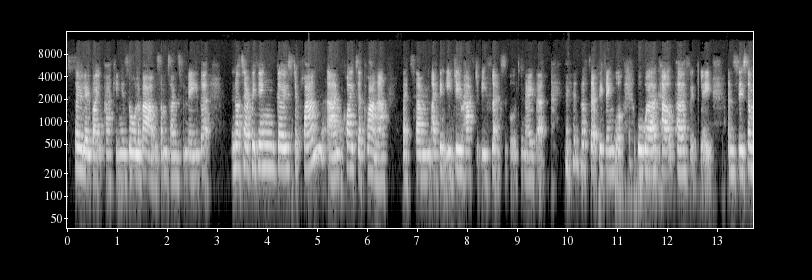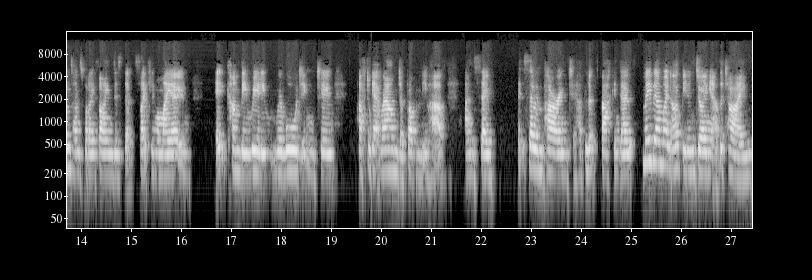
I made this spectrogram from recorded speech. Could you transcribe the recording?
solo bike packing is all about sometimes for me that not everything goes to plan. I'm quite a planner, but um, I think you do have to be flexible to know that not everything will, will work out perfectly. And so sometimes what I find is that cycling on my own, it can be really rewarding to have to get around a problem you have. And so it's so empowering to have looked back and go, maybe I might not have been enjoying it at the time,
